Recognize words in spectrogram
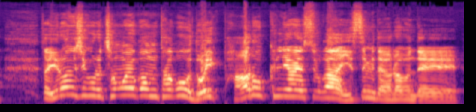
자 이런 식으로 청월검 타고 노익 바로 클리어할 수가 있습니다 여러분들.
